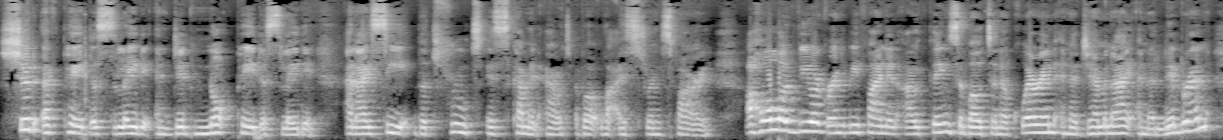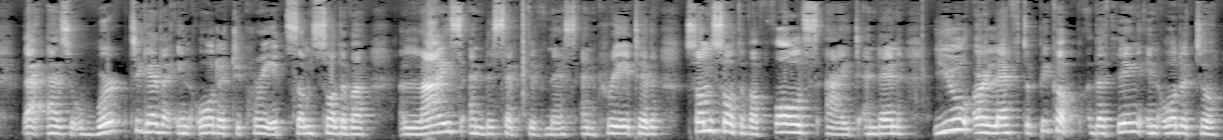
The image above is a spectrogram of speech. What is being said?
should have paid this lady and did not pay this lady and I see the truth is coming out about what is transpiring. A whole lot of you are going to be finding out things about an Aquarian and a Gemini and a Libran that has worked together in order to create some sort of a lies and deceptiveness and created some sort of a false height and then you are left to pick up the thing in order to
